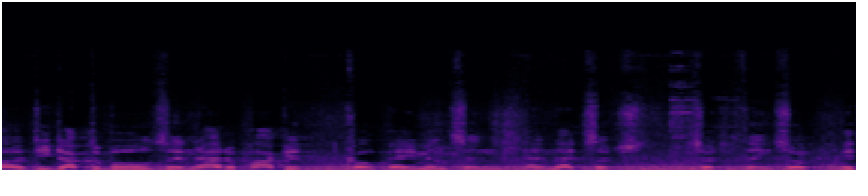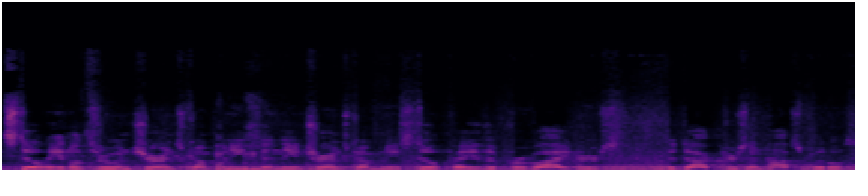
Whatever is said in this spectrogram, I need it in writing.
uh, deductibles and out-of-pocket co-payments and and that such such a thing. So it's still handled through insurance companies, and the insurance companies still pay the providers, the doctors and hospitals.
